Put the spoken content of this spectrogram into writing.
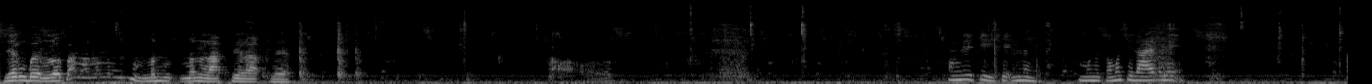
เสียงเบิ้ลรถปั๊บมันมันรักเสียรักเนี่ยทำดีกี่เข็มหนึ่งมึงก็มาสิร้ายปะนี่ ร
